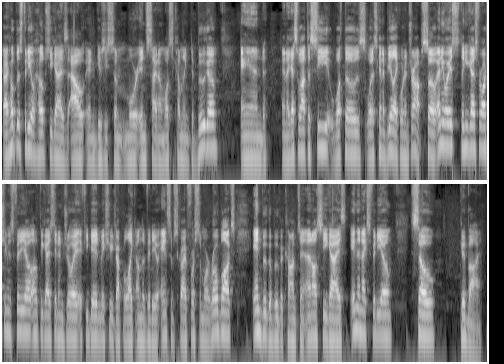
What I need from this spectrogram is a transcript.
I hope this video helps you guys out and gives you some more insight on what's coming to Booga and and I guess we'll have to see what those what it's to be like when it drops. So anyways, thank you guys for watching this video. I hope you guys did enjoy. If you did, make sure you drop a like on the video and subscribe for some more Roblox and Booga Booga content. And I'll see you guys in the next video. So, goodbye.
